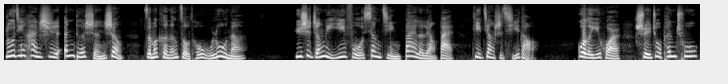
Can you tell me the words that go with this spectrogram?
如今汉室恩德神圣，怎么可能走投无路呢？”于是整理衣服，向井拜了两拜，替将士祈祷。过了一会儿，水柱喷出，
